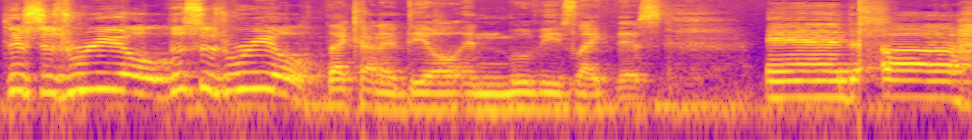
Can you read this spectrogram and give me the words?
this is real, this is real, that kind of deal in movies like this. And uh,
